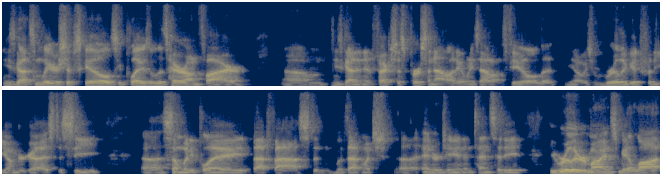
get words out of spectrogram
He's got some leadership skills. He plays with his hair on fire. Um, he's got an infectious personality when he's out on the field. That you know he's really good for the younger guys to see uh, somebody play that fast and with that much uh, energy and intensity. He really reminds me a lot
